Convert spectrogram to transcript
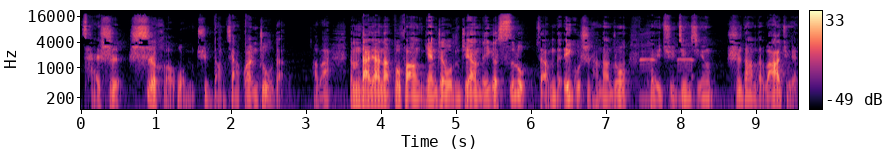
才是适合我们去当下关注的，好吧？那么大家呢，不妨沿着我们这样的一个思路，在我们的 A 股市场当中可以去进行适当的挖掘。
